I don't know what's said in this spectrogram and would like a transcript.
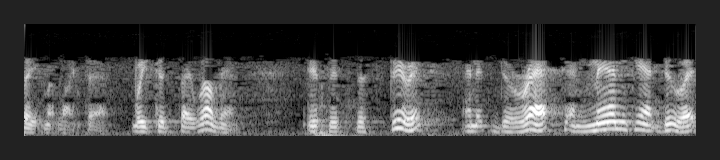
statement like that. We could say, well then, if it's the Spirit and it's direct and men can't do it,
